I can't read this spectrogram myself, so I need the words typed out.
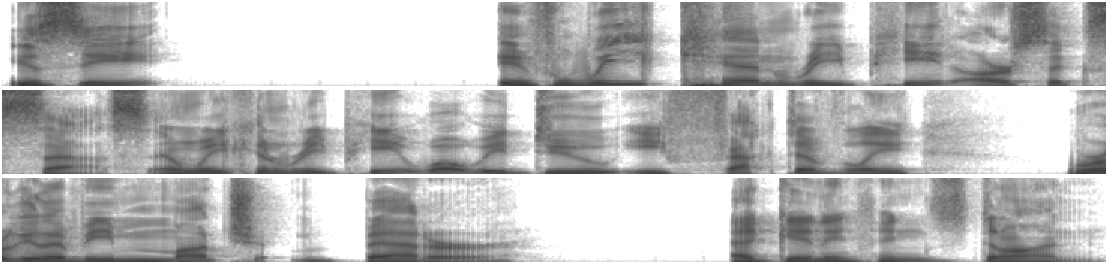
You see, if we can repeat our success and we can repeat what we do effectively, we're going to be much better at getting things done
